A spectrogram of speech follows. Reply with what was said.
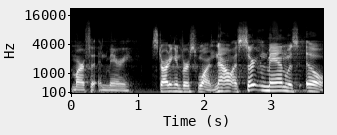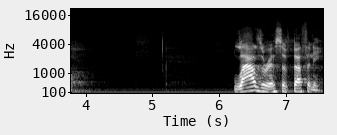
Martha and Mary. Starting in verse 1. Now, a certain man was ill, Lazarus of Bethany,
